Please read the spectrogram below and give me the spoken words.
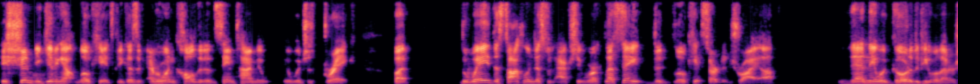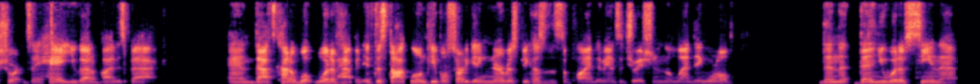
they shouldn't be giving out locates because if everyone called it at the same time, it, it would just break. But the way the stock loan desk would actually work, let's say the locate started to dry up, then they would go to the people that are short and say, "Hey, you got to buy this back." And that's kind of what would have happened if the stock loan people started getting nervous because of the supply and demand situation in the lending world. Then then you would have seen that.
